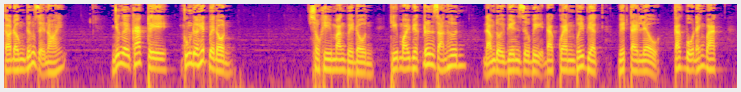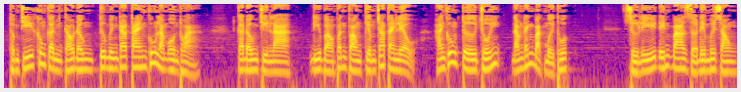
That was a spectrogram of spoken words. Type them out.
Cao Đông đứng dậy nói, Những người khác thì cũng đưa hết về đồn. Sau khi mang về đồn Thì mọi việc đơn giản hơn, Đám đội viên dự bị đã quen với việc Viết tài liệu, các vụ đánh bạc, Thậm chí không cần Cao Đông tự mình ra tay cũng làm ổn thỏa. Cao Đông chỉ là đi vào văn phòng kiểm tra tài liệu Hắn cũng từ chối, đám đánh bạc mời thuốc. Xử lý đến 3 giờ đêm mới xong,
